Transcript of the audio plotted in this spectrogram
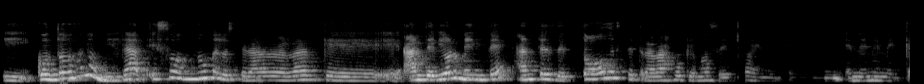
y con toda la humildad. Eso no me lo esperaba, de verdad, que eh, anteriormente, antes de todo este trabajo que hemos hecho en, en, MMK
